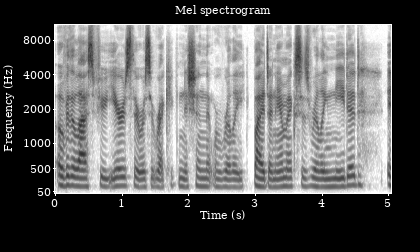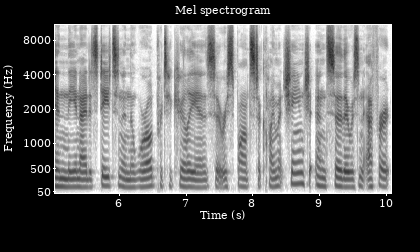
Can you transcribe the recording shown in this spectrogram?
over the last few years, there was a recognition that we're really, biodynamics is really needed in the United States and in the world, particularly as a response to climate change. And so there was an effort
